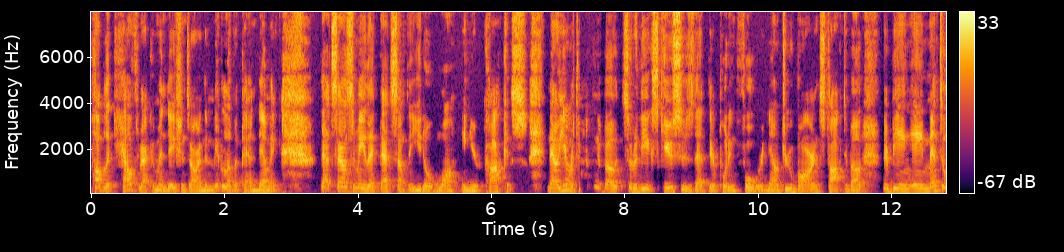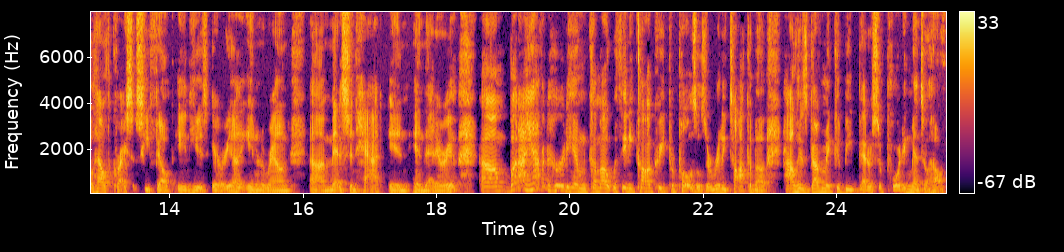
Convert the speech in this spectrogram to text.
public health recommendations are in the middle of a pandemic, that sounds to me like that's something you don't want in your caucus. Now, you were talking about sort of the excuses that they're putting forward. Now, Drew Barnes talked about there being a mental health crisis he felt in his area, in and around uh, Medicine Hat in, in that area. Um, but I haven't heard him come out with any concrete proposals or really talk about how his government could be better supporting mental health.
